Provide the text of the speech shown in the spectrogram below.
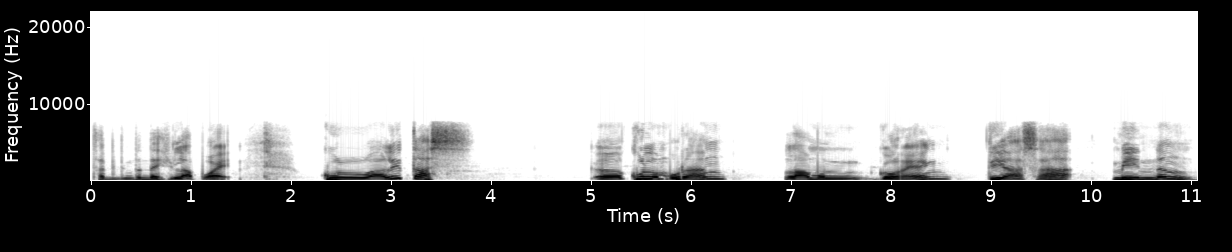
Tadi dinten teh hilap wae. Kualitas e, kulem orang lamun goreng tiasa mineng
